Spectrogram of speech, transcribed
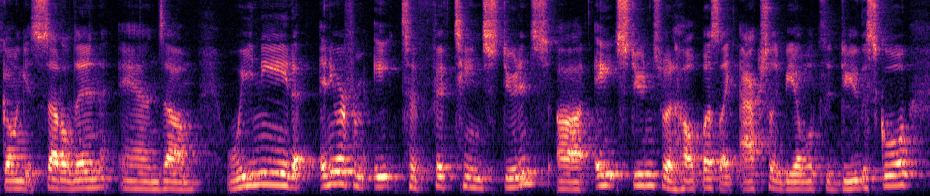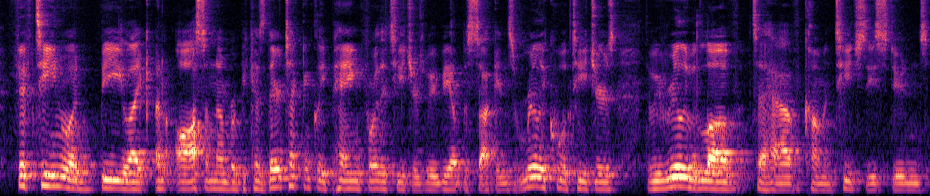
go and get settled in. And um, we need anywhere from 8 to 15 students. Uh, 8 students would help us like actually be able to do the school. 15 would be like an awesome number because they're technically paying for the teachers. We'd be able to suck in some really cool teachers that we really would love to have come and teach these students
